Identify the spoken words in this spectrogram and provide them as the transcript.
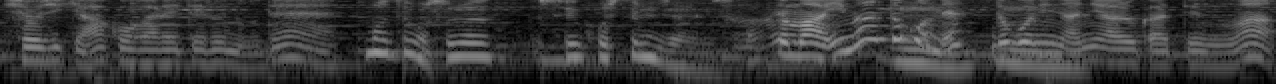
正直憧れてるので、まあでもそれは成功してるんじゃないですか？まあ今んとこね、うんどこに何あるかっていうのは、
